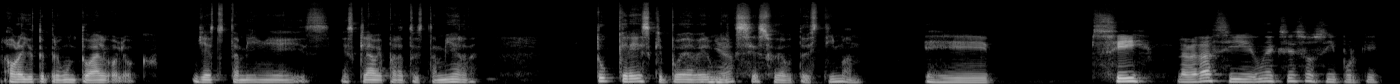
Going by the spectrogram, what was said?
Ahora yo te pregunto algo, loco. Y esto también es, es clave para toda esta mierda. ¿Tú crees que puede haber un exceso de autoestima? Eh, sí, la verdad sí, un exceso sí, porque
